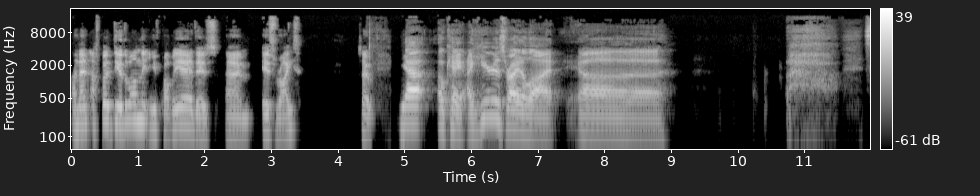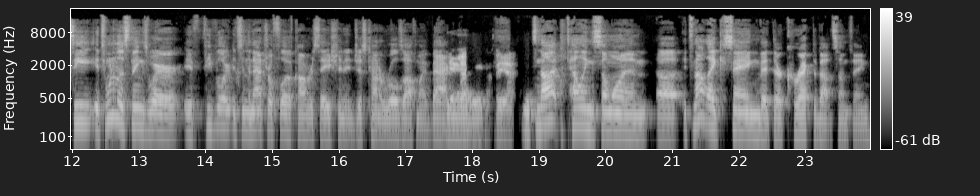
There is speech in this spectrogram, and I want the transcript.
And then I suppose the other one that you've probably heard is um, is right. So Yeah. Okay. I hear is right a lot. Uh, see, it's one of those things where if people are, it's in the natural flow of conversation, it just kind of rolls off my back. Yeah. it- yeah, it's not telling someone uh, it's not like saying that they're correct about something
